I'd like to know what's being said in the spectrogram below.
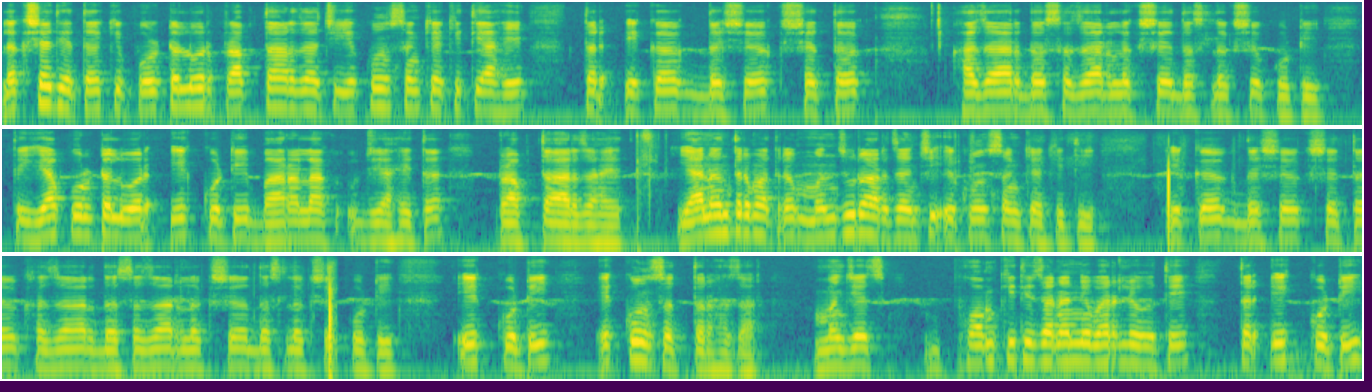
लक्षात येतं की पोर्टलवर प्राप्त अर्जाची एकूण संख्या किती आहे? तर एकक दशक शतक हजार दस हजार लक्ष दशलक्ष कोटी. तर या पोर्टलवर एक कोटी बारा लाख जे आहेत प्राप्त अर्ज आहेत. यानंतर मात्र मंजूर अर्जांची एकूण संख्या किती? एकक दशक शतक हजार दस हजार लक्ष दशलक्ष कोटी. एक कोटी एकोणसत्तर हजार. म्हणजेच फॉर्म किती जणांनी भरले होते? तर एक कोटी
